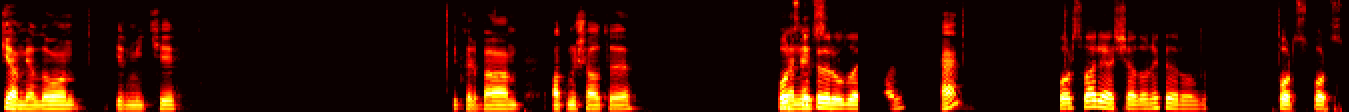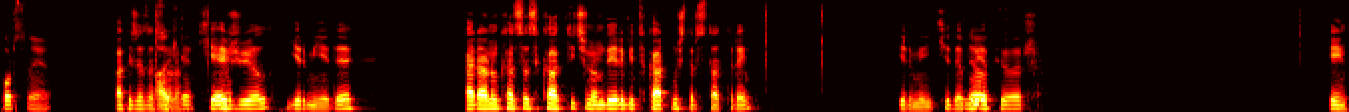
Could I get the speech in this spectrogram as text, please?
Kiamelon 22 Sticker Bump 66 Sports Bunların ne kadar hepsi- oldu abi? He? Sports var ya aşağıda o ne kadar oldu? Sports, sports, sports ne ya? Bakacağız az sonra. AK, Casual 27 Kayra'nın kasası kalktığı için onun değeri bir tık artmıştır Stat Train 22 de bu yapıyor Şeyin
